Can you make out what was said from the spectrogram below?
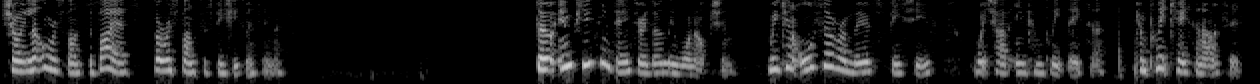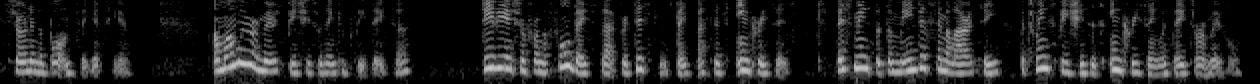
showing little response to bias, but response to species missingness. So imputing data is only one option. We can also remove species which have incomplete data, complete case analysis, shown in the bottom figures here. And when we remove species with incomplete data, deviation from the full dataset for distance-based methods increases. This means that the mean dissimilarity between species is increasing with data removal.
